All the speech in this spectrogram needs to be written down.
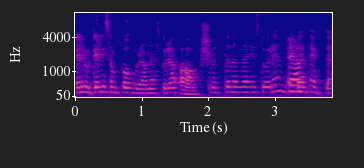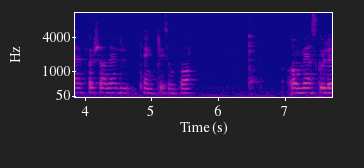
Jeg lurte liksom på hvordan jeg skulle avslutte denne historien. Ja. For jeg tenkte, Først hadde jeg tenkt liksom på om jeg skulle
